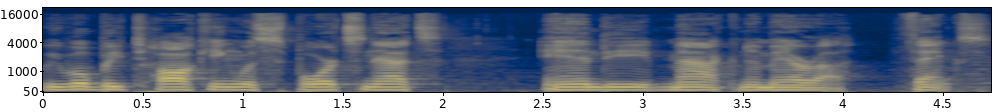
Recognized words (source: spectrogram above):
we will be talking with Sportsnet's Andy McNamara. Thanks.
